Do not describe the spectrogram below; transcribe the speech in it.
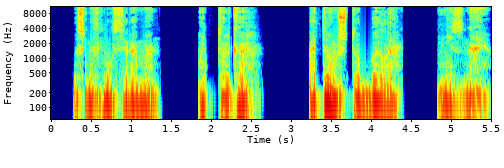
— усмехнулся Роман. — Вот только потом, что было, не знаю.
